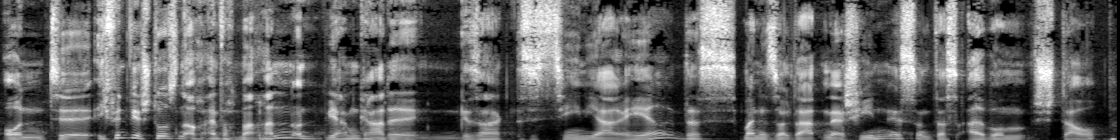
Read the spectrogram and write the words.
Und äh, ich finde, wir stoßen auch einfach mal an. Und wir haben gerade gesagt, es ist zehn Jahre her, dass meine Soldaten erschienen ist und das Album Staub.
